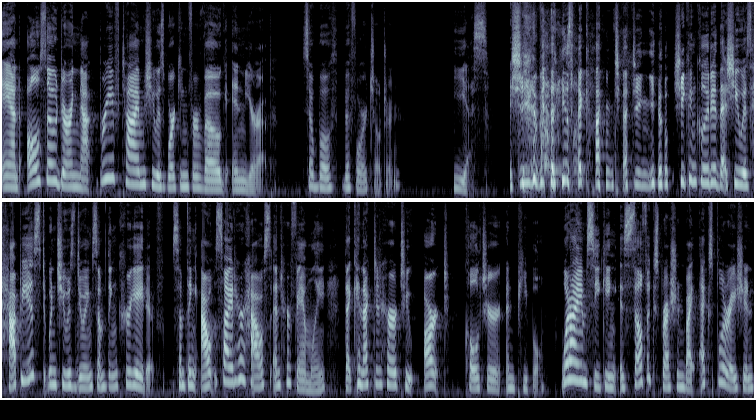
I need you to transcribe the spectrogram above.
And also during that brief time she was working for Vogue in Europe. So both before children. Yes. She Betty's like, I'm judging you. She concluded that she was happiest when she was doing something creative, something outside her house and her family that connected her to art, culture, and people. What I am seeking is self expression by exploration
